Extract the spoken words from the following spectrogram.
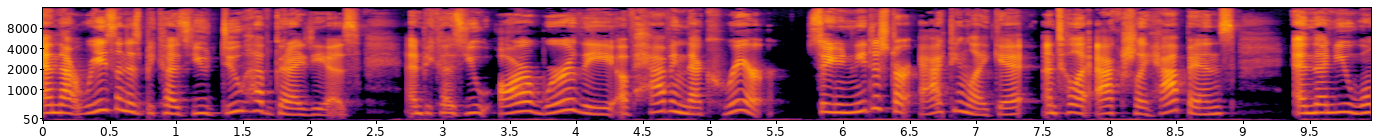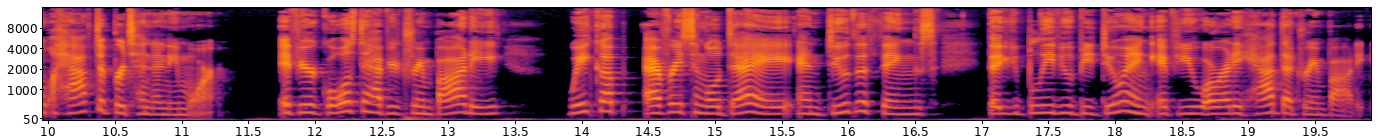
And that reason is because you do have good ideas and because you are worthy of having that career. So you need to start acting like it until it actually happens, and then you won't have to pretend anymore. If your goal is to have your dream body, wake up every single day and do the things that you believe you would be doing if you already had that dream body.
